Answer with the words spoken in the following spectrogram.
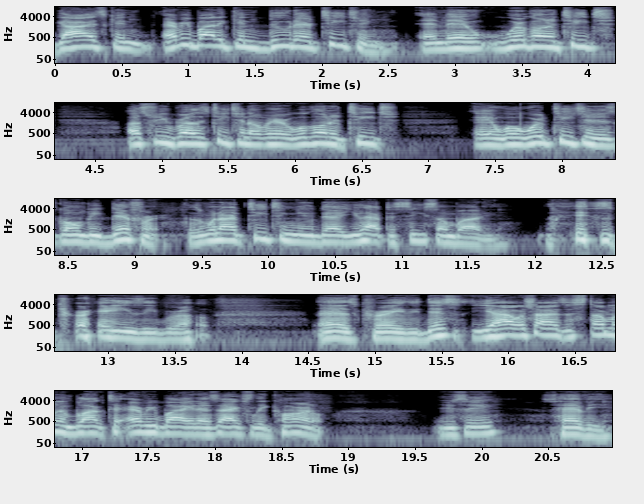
guys can, everybody can do their teaching. And then we're going to teach us few brothers teaching over here, we're going to teach, and what we're teaching is going to be different because we're not teaching you that you have to see somebody. it's crazy, bro. That's crazy. This Yahawashi is a stumbling block to everybody that's actually carnal. You see? It's heavy.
